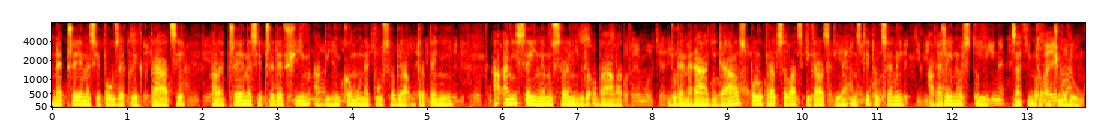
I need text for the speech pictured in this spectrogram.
Nepřejeme si pouze klid k práci, ale přejeme si především, aby nikomu nepůsobila utrpení a ani se jí nemusel nikdo obávat. Budeme rádi dál spolupracovat s italskými institucemi a veřejností za tímto účelem.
